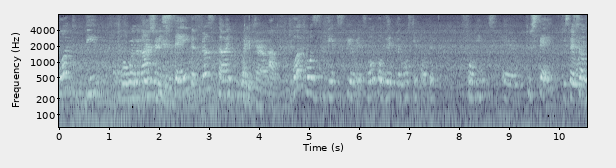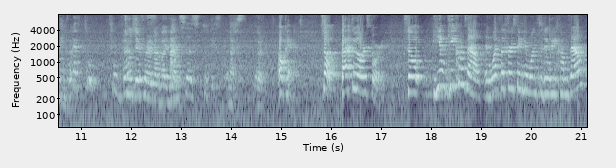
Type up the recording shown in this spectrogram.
What did What was the first say the first time he went out. What was the experience? What was the, the most important for him uh, to say? To say so you have two, two, Two different answers to this question. Nice. Good. Okay. So back to our story. So he he comes out, and what's the first thing he wants to do when he comes out?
